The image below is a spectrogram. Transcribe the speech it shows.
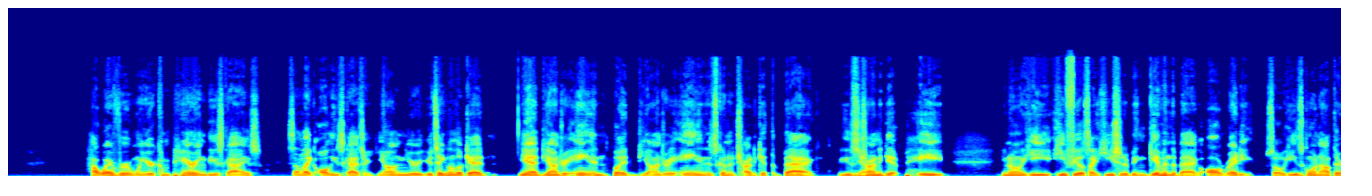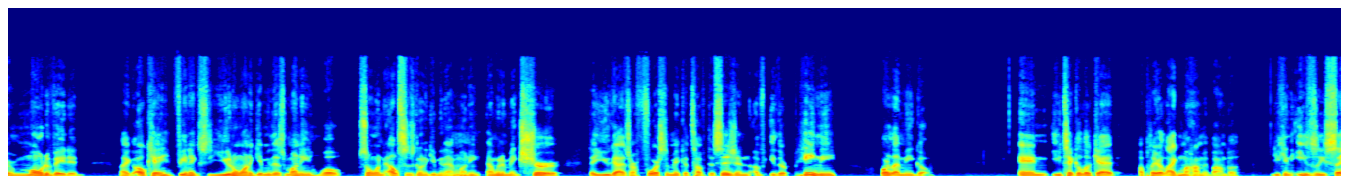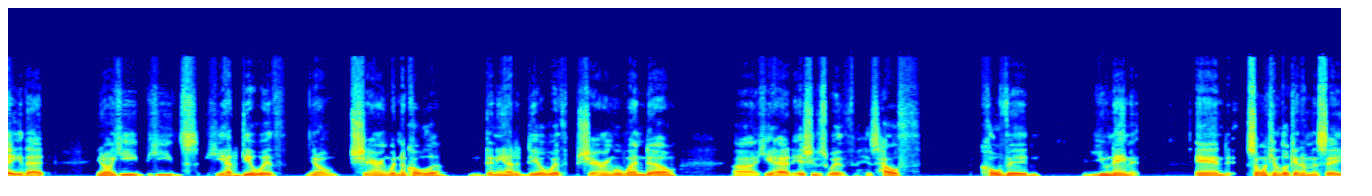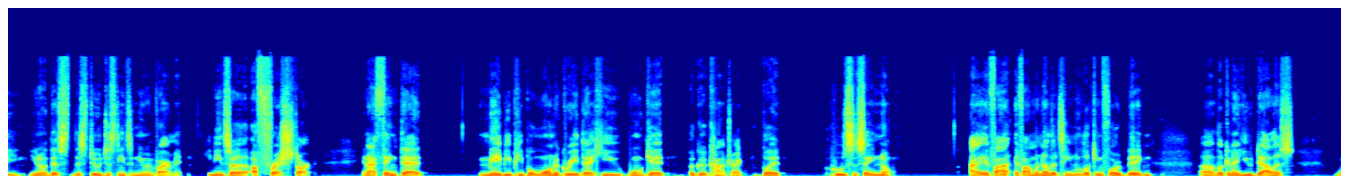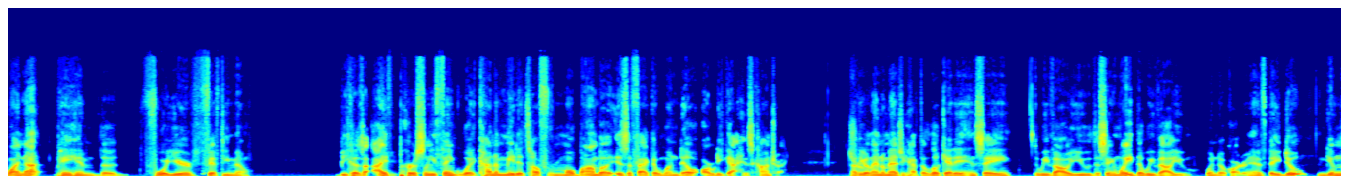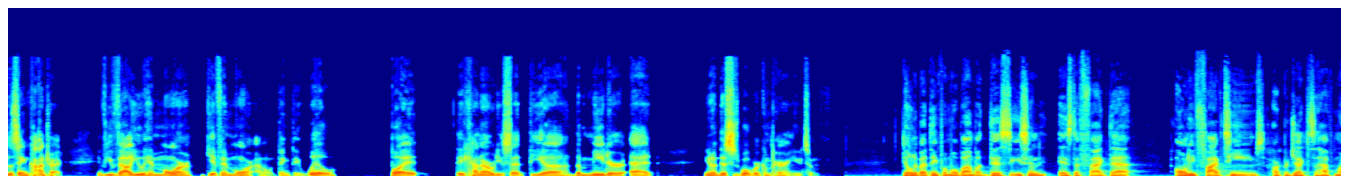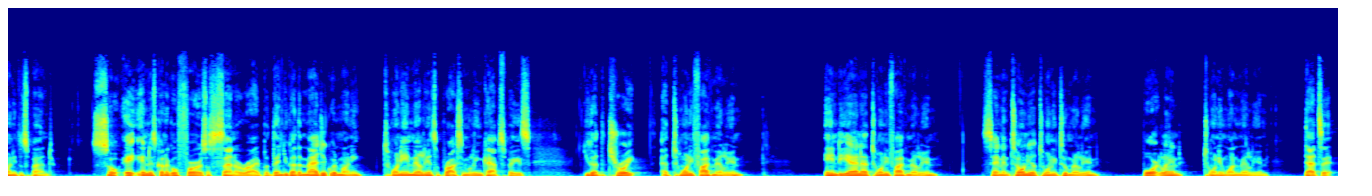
However, when you're comparing these guys, it's not like all these guys are young. You're you're taking a look at yeah, DeAndre Ayton, but DeAndre Ayton is going to try to get the bag. He's Yeah. trying to get paid. You know, he he feels like he should have been given the bag already. So he's going out there motivated. Like, okay, Phoenix, you don't want to give me this money. Well, someone else is going to give me that Mhm. money. I'm going to make sure that you guys are forced to make a tough decision of either pay me or let me go. And you take a look at a player like Mohamed Bamba, you can easily say that, you know, he he's he had to deal with, you know, sharing with Nikola. Then he had to deal with sharing with Wendell. Uh, he had issues with his health, COVID, you name it. And someone can look at him and say, you know, this this dude just needs a new environment. He needs a, a fresh start. And I think that maybe people won't agree that he won't get a good contract, but who's to say no? I if I if I'm another team looking for a big, uh, looking at you, Dallas, why not pay him the four year 50 mil? Because I personally think what kind of made it tough for Mobamba is the fact that Wendell already got his contract. Now the Orlando Magic have to look at it and say, do we value the same way that we value Wendell Carter? And if they do, give him the same contract. If you value him more, give him more. I don't think they will, but they kind of already set the uh the meter at, you know, this is what we're comparing you to. The only bad thing for Mobamba this season is the fact that only five teams are projected to have money to spend. So Ayton is going to go first as a center, right? But then you got the Magic with money, 28 million approximately in cap space. You got Detroit at 25 million, Indiana at 25 million, San Antonio 22 million, Portland 21 million. That's it.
